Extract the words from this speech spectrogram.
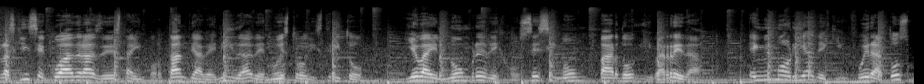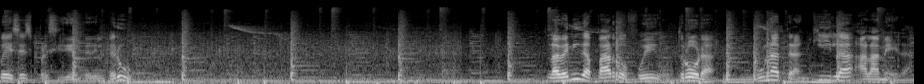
Las 15 cuadras de esta importante avenida de nuestro distrito lleva el nombre de José Simón Pardo Ibarreda, en memoria de quien fuera dos veces presidente del Perú. La avenida Pardo fue otrora una tranquila alameda.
